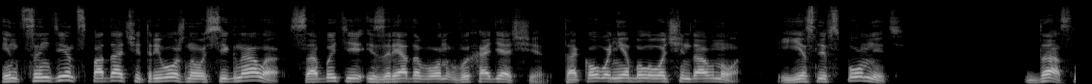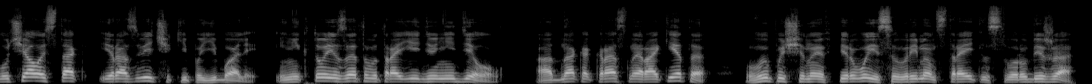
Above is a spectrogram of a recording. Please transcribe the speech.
Инцидент с подачей тревожного сигнала – событие из ряда вон выходящее. Такого не было очень давно. И если вспомнить... Да, случалось так, и разведчики погибали, и никто из этого трагедию не делал. Однако красная ракета, выпущенная впервые со времен строительства рубежа,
